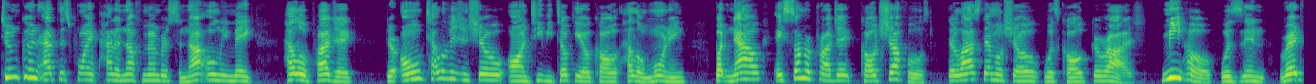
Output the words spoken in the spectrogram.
Tsunkun at this point had enough members to not only make Hello Project their own television show on TV Tokyo called Hello Morning, but now a summer project called Shuffles. Their last demo show was called Garage. Miho was in Red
